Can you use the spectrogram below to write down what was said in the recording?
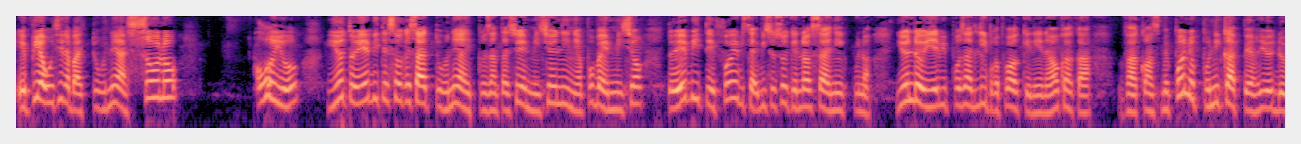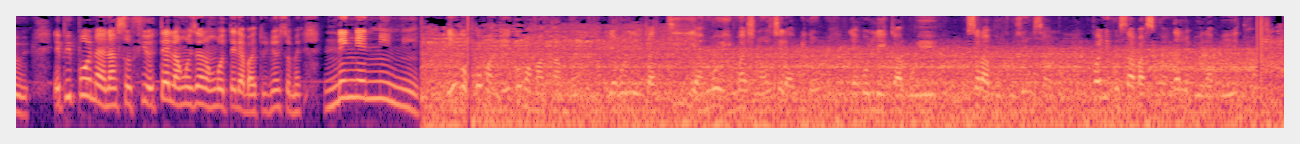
Epuis awuti na batourne ya solo oyo yo toyebi te soki esa tourne ya présentation émission nini mpo baémission toyebi te fo oyebisa biso soki ende osala nini kuna. Yo nde oyebi mpoza libre mpo okende na yo kaka vacance mais mpo nopunika période oyo. Epuis mpona na sophie hotel yango eza nango hotel ya bato nyonso me ndenge nini? Eye kokóma ke ekóma makambo. Ya koleka ti yango image na otyela bino ya koleka boye kosala boye kozongisa boye. Mponi kosala bascandale boye na pays étranger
